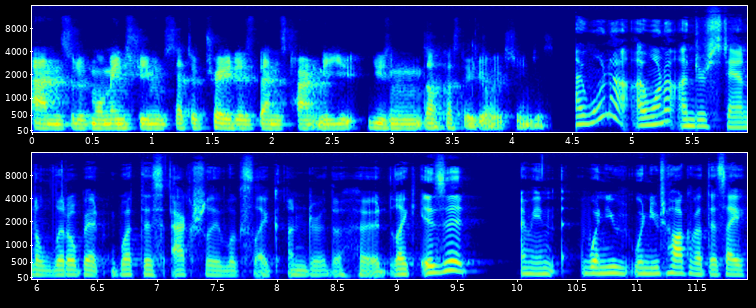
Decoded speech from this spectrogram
and sort of more mainstream set of traders than is currently using self-custodial exchanges. I want to I want to understand a little bit what this actually looks like under the hood. Like is it I mean, when you when you talk about this, I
